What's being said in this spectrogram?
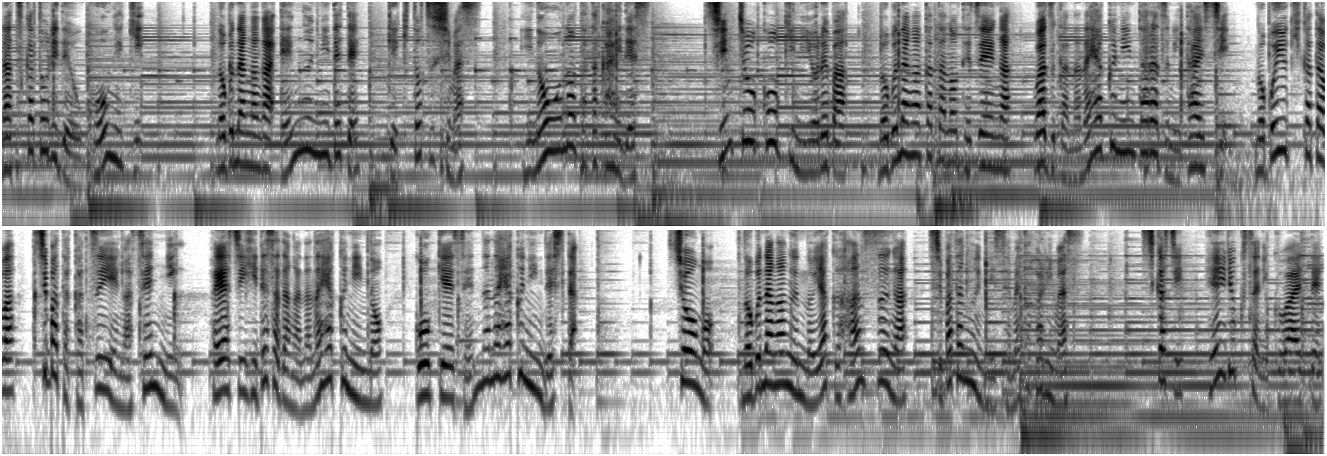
夏香砦を攻撃。信長が援軍に出て激突します。伊能の戦いです。新朝後期によれば信長方の手勢がわずか700人足らずに対し信行方は柴田勝家が1000人林秀貞が700人の合計1700人でした。正午信長軍の約半数が柴田軍に攻めかかります。しかし兵力差に加えて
